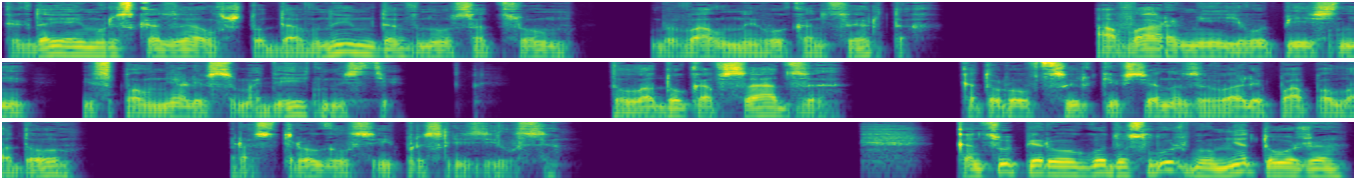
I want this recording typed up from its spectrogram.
Когда я ему рассказал, что давным-давно с отцом бывал на его концертах, а в армии его песни исполняли в самодеятельности, то Ладо Кавсадзе, которого в цирке все называли «папа Ладо», растрогался и прослезился. К концу первого года службы у меня тоже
